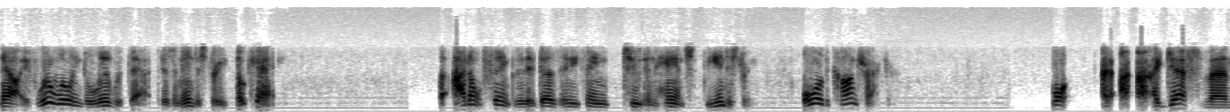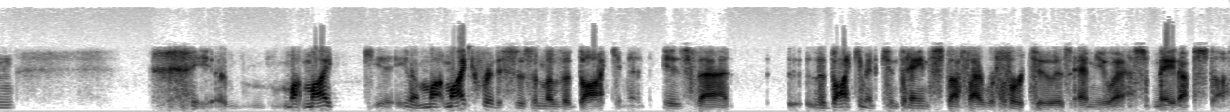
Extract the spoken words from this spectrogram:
Now, if we're willing to live with that as an industry, okay. But I don't think that it does anything to enhance the industry or the contractor. Well, I, I, I guess then my, my you know my, my criticism of the document is that the document contains stuff I refer to as MUS, made up stuff,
